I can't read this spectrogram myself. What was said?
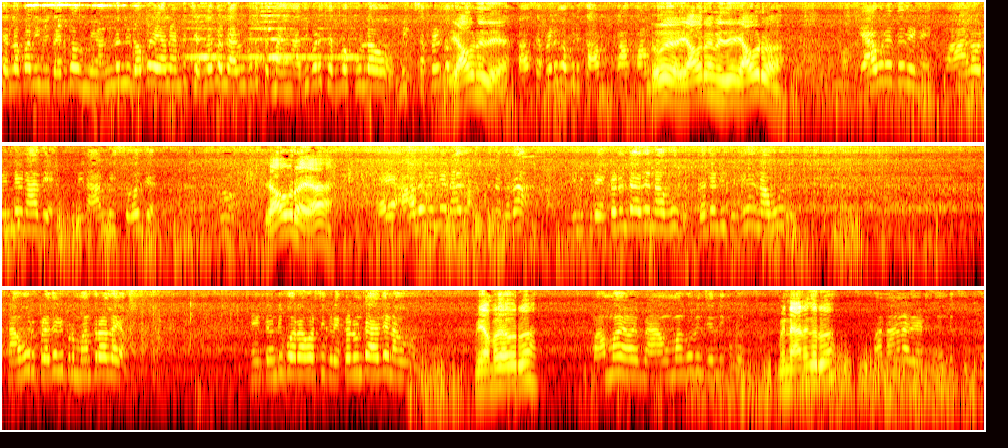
చెర్లపల్లి ఇవి సరిపోవు. మీ అందరినీ లోపల వేయాలంటే చెర్లపల్లి అవి కూడా అది కూడా సరిపో ఫుల్ మీకు సపరేట్గా ఎవరిది సపరేట్గా ఒకటి ఎవరా ఎవరు ఎవరైతే నేను ఆలో నిండే నాదే. నేను ఆర్మీ సోల్జర్ ఎవరాయా ఆలో నిండే నాది. చెప్తున్నా కదా. నేను ఇప్పుడు ఎక్కడుంటే అదే నా ఊరు. ప్రజెంట్ ఇప్పుడు ఇదే నా ఊరు. నా ఊరు ప్రజెంట్ ఇప్పుడు మంత్రాలయం. నేను ట్వంటీ ఫోర్ అవర్స్ ఇక్కడ ఎక్కడుంటే అదే నా ఊరు. మీ అమ్మగారు? మా అమ్మ మా అమ్మ గురించి ఎందుకు ఇప్పుడు? మీ నాన్నగారు? మా నాన్న లేడు ఎందుకు ఇప్పుడు?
